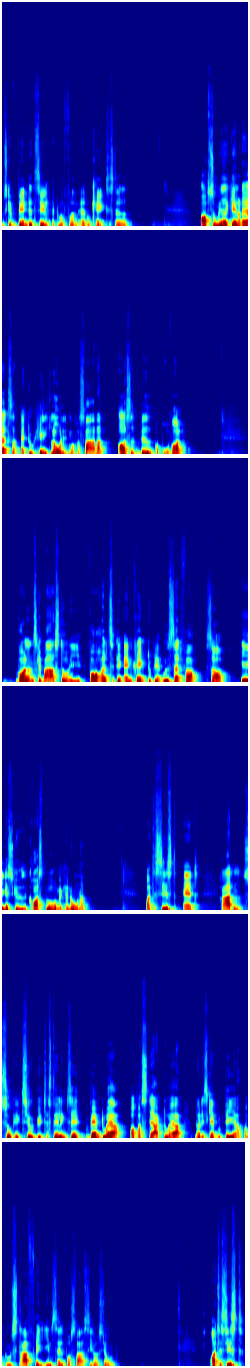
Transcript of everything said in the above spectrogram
Du skal vente til, at du har fået en advokat til stede. Opsummeret gælder det altså, at du helt lovligt må forsvare dig, også ved at bruge vold. Volden skal bare stå i forhold til det angreb, du bliver udsat for, så ikke skyde gråsbuer med kanoner. Og til sidst, at retten subjektivt vil tage stilling til, hvem du er og hvor stærk du er, når de skal vurdere, om du er straffri i en selvforsvarssituation. Og til sidst,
